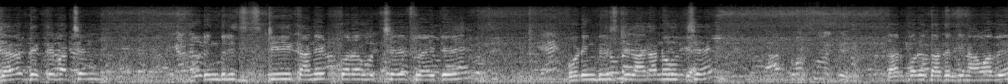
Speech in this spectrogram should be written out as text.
যাই হোক, দেখতে পাচ্ছেন বোর্ডিং ব্রিজটি কানেক্ট করা হচ্ছে ফ্লাইটে বোর্ডিং ব্রিজটি লাগানো হচ্ছে। তারপরে তাদেরকে নামাবে।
